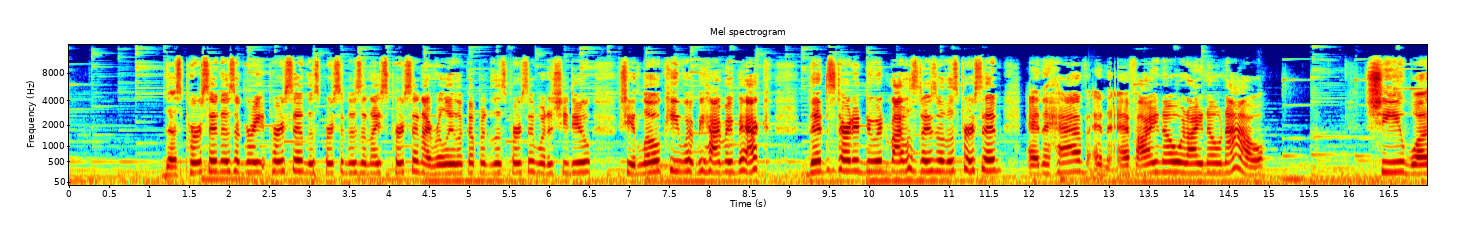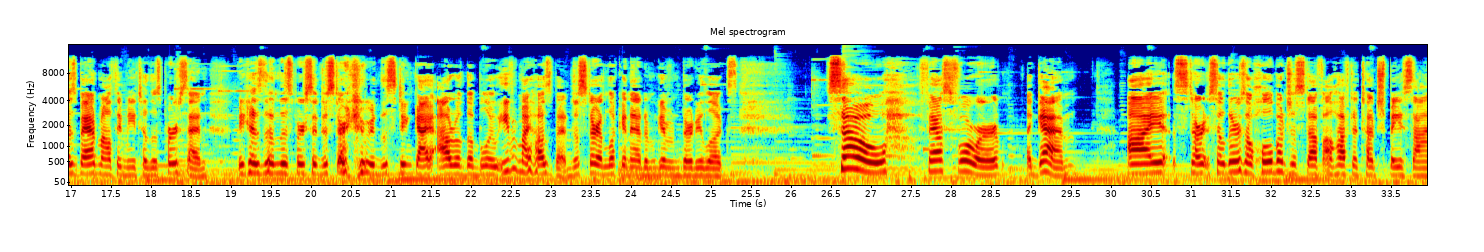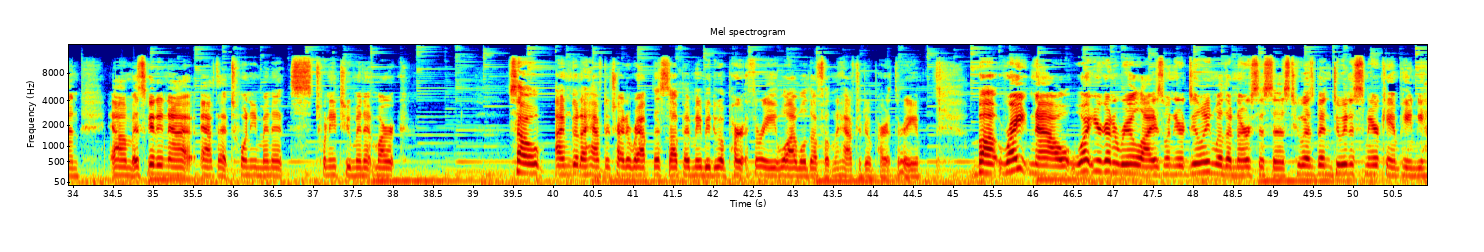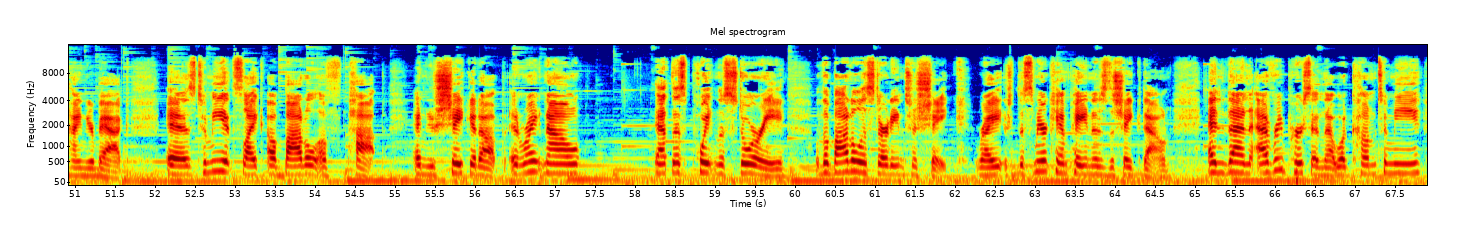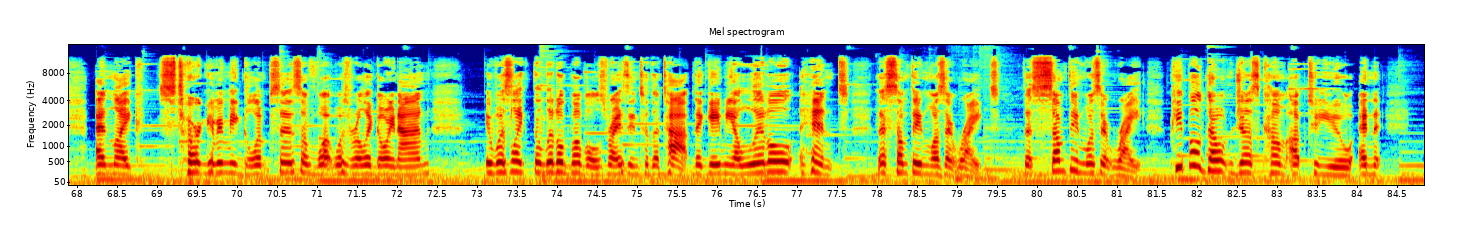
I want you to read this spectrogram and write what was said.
this person is a great person. This person is a nice person. I really look up into this person. What does she do? She low key went behind my back, then started doing Bible studies with this person and have and if I know what I know now, she was bad mouthing me to this person because then this person just started giving the stink eye out of the blue. Even my husband just started looking at him, giving dirty looks. So, fast forward again, I start. So there's a whole bunch of stuff I'll have to touch base on. Um, it's getting at at that 20 minutes, 22 minute mark so I'm gonna have to try to wrap this up and maybe do a part three. Well, I will definitely have to do a part three. But right now, what you're gonna realize when you're dealing with a narcissist who has been doing a smear campaign behind your back is to me, it's like a bottle of pop and you shake it up. And right now, at this point in the story, the bottle is starting to shake, right? The smear campaign is the shakedown. And then every person that would come to me and like start giving me glimpses of what was really going on, it was like the little bubbles rising to the top that gave me a little hint that something wasn't right. That something wasn't right. People don't just come up to you and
